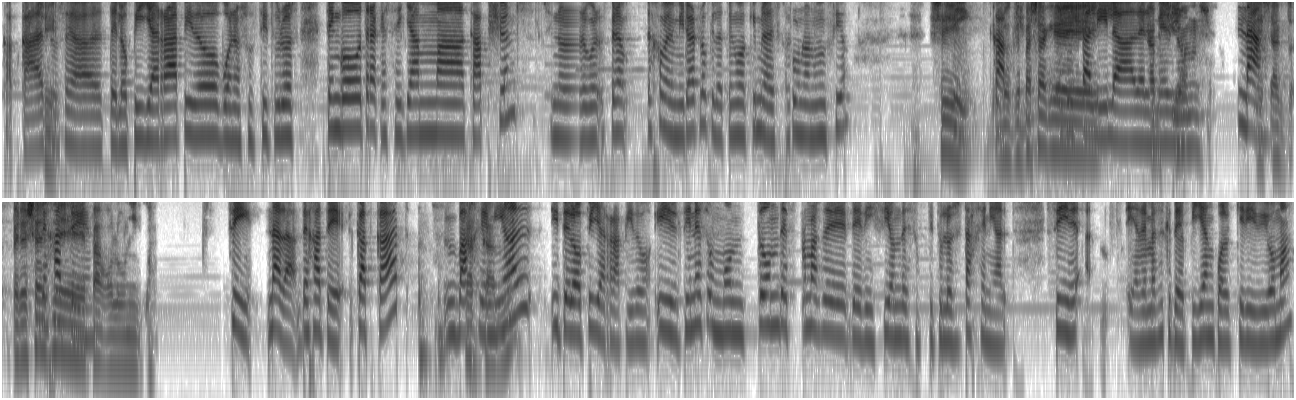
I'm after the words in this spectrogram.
CapCut, Sí. o sea, te lo pilla rápido, buenos subtítulos. Tengo otra que se llama Captions. Si no espera, déjame mirarlo, que la tengo aquí, me la descargo un anuncio. Sí, Sí, lo que pasa es que. esta lila del medio. Nah, Exacto, pero esa es de pago lo único. sí, nada, déjate. CapCut va genial y te lo pilla rápido. Y tienes un montón de formas de, de edición de subtítulos, está genial. Sí, y además es que te pillan cualquier idioma,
